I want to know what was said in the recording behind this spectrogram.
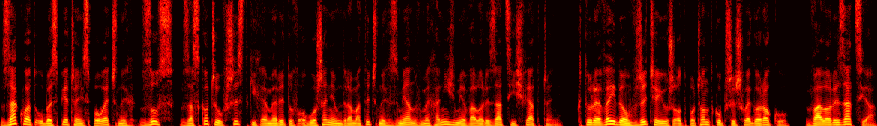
Zakład Ubezpieczeń Społecznych ZUS zaskoczył wszystkich emerytów ogłoszeniem dramatycznych zmian w mechanizmie waloryzacji świadczeń, które wejdą w życie już od początku przyszłego roku. Waloryzacja,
